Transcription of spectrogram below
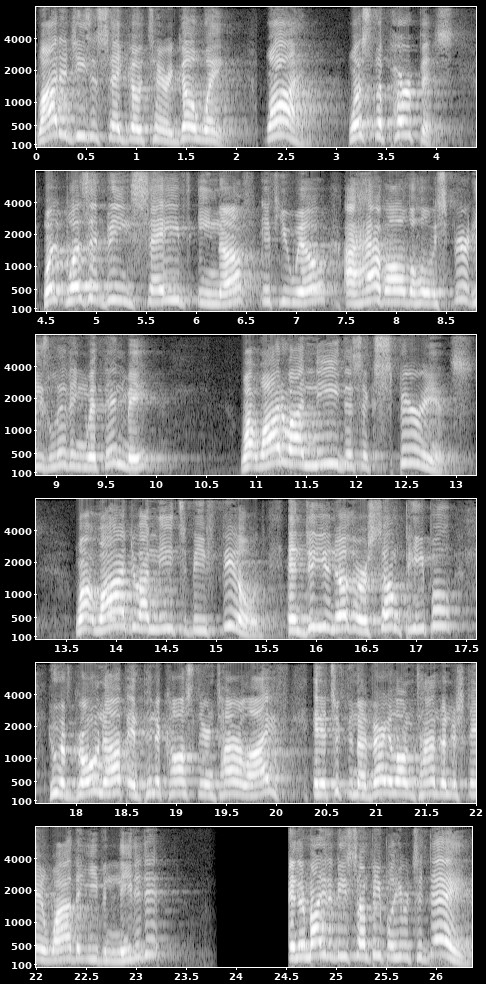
Why did Jesus say, Go, tarry, go, wait? Why? What's the purpose? What, was it being saved enough, if you will? I have all the Holy Spirit. He's living within me. Why, why do I need this experience? Why, why do I need to be filled? And do you know there are some people who have grown up in Pentecost their entire life, and it took them a very long time to understand why they even needed it? And there might even be some people here today.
